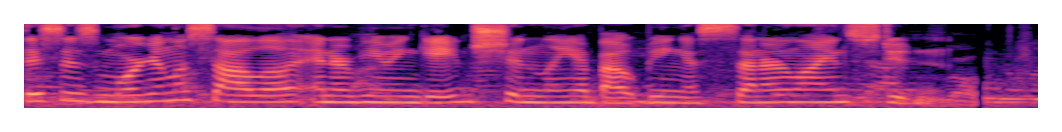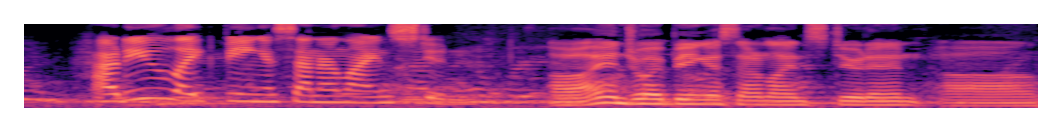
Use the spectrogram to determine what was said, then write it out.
This is Morgan LaSala interviewing Gage Shinley about being a Centerline student. How do you like being a Centerline student? Uh, I enjoy being a Centerline student. Uh,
